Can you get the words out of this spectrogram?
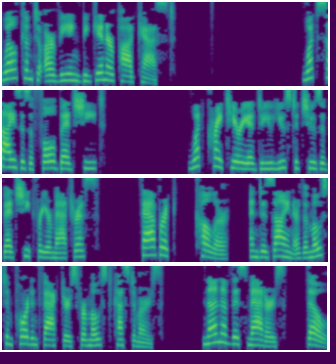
Welcome to RVing Beginner Podcast. What size is a full bed sheet? What criteria do you use to choose a bed sheet for your mattress? Fabric, color, and design are the most important factors for most customers. None of this matters, though,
